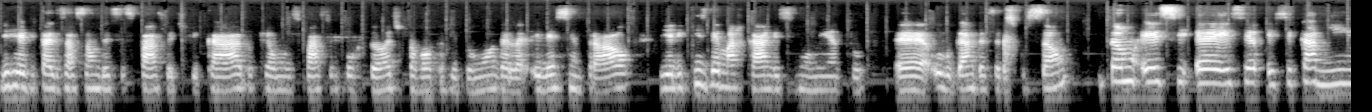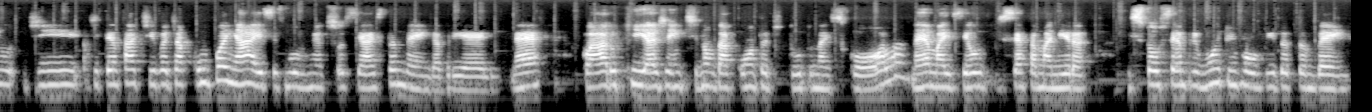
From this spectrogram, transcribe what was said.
de revitalização desse espaço edificado, que é um espaço importante para Volta Redonda, ele é central e ele quis demarcar nesse momento é, o lugar dessa discussão. Então, esse é esse, esse caminho de, de tentativa de acompanhar esses movimentos sociais também, Gabriele, né? Claro que a gente não dá conta de tudo na escola, né? Mas eu, de certa maneira, Estou sempre muito envolvida também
